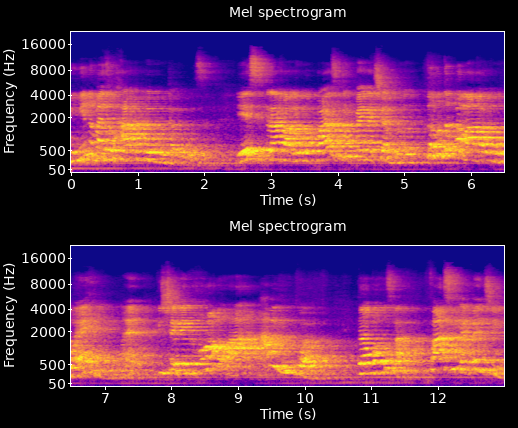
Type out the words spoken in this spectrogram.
Menina, mas o rato roeu muita coisa. Esse trava-língua quase que pega a tia. Tanta palavra como R, não é? Que chega a enrolar a língua. Então vamos lá. O repetir.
